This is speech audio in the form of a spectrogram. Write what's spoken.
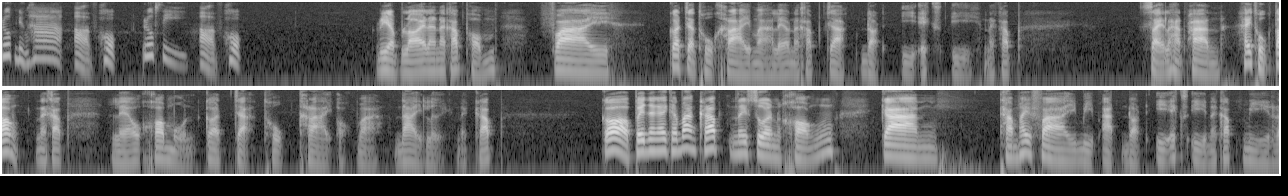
รูปหนึ่งห้า of หกรูปสี่ of หก เรียบร้อยแล้วนะครับผมไฟล์ก็จะถูกคลายมาแล้วนะครับจาก .exe นะครับ ใส่รหัสผ่านให้ถูกต้องนะครับ แล้วข้อมูลก็จะถูกคลายออกมาได้เลยนะครับ ก็เป็นยังไงกันบ้างครับ ในส่วนของการทำให้ไฟล์บีบอัด .exe นะครับ มีร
